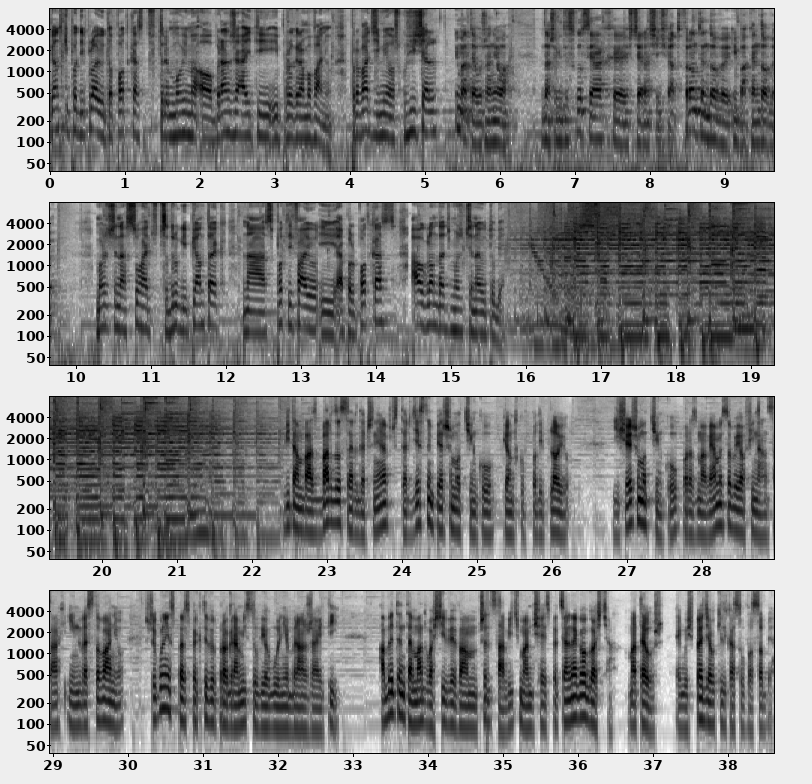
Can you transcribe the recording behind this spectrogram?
Piątki po deployu to podcast, w którym mówimy o branży IT i programowaniu. Prowadzi Miłosz Kusiciel i Mateusz Anioła. W naszych dyskusjach e, ściera się świat frontendowy i backendowy. Możecie nas słuchać co drugi piątek na Spotify i Apple Podcast, a oglądać możecie na YouTubie. Witam Was bardzo serdecznie w 41. odcinku Piątków po deployu. W dzisiejszym odcinku porozmawiamy sobie o finansach i inwestowaniu, szczególnie z perspektywy programistów i ogólnie branży IT. Aby ten temat właściwie Wam przedstawić, mam dzisiaj specjalnego gościa. Mateusz, jakbyś powiedział kilka słów o sobie.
